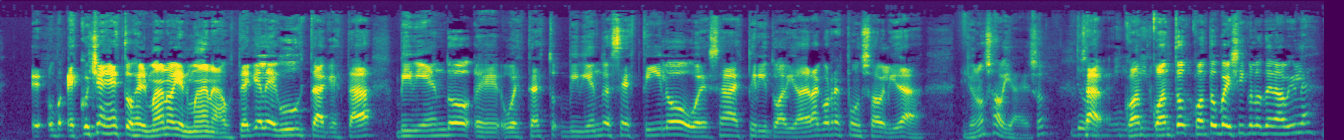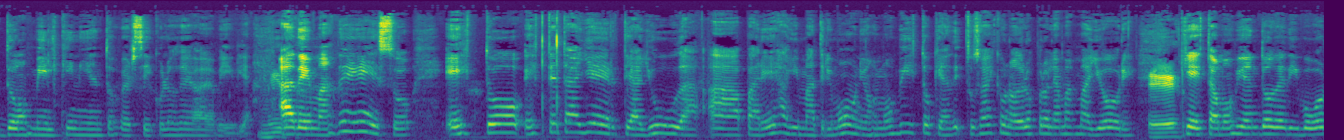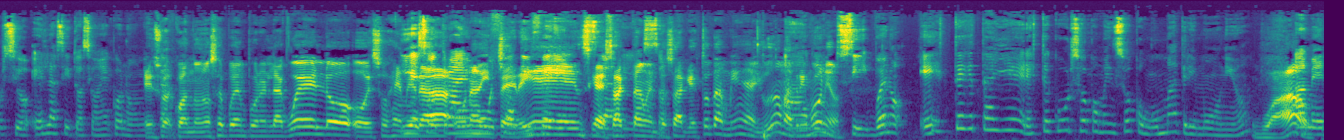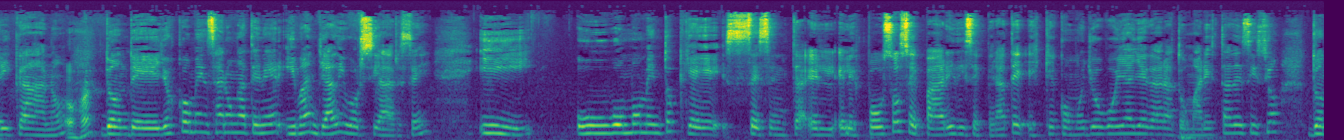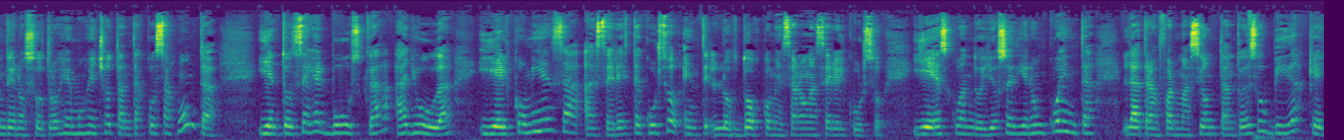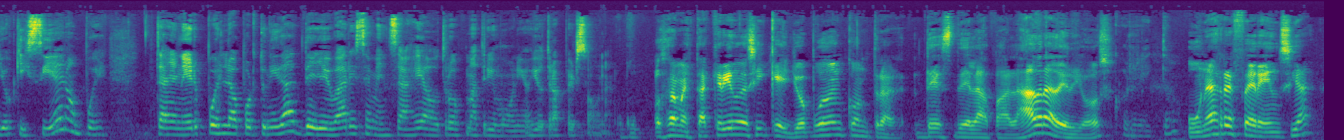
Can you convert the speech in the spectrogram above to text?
escuchen estos hermanos y hermanas, a usted que le gusta, que está viviendo eh, o está viviendo ese estilo o esa espiritualidad de la corresponsabilidad. Yo no sabía eso. O sea, ¿cuán- 2.500. ¿cuántos, ¿cuántos versículos de la Biblia? 2.500 versículos de la Biblia. Mira. Además de eso, Esto, este taller te ayuda a parejas y matrimonios. Hemos visto que tú sabes que uno de los problemas mayores Eh, que estamos viendo de divorcio es la situación económica. Eso, cuando no se pueden poner de acuerdo o eso genera una diferencia. Exactamente. O sea, que esto también ayuda a matrimonio. de- Sí, bueno, este taller, este curso comenzó con un matrimonio Wow. americano, donde ellos comenzaron a tener, iban ya a divorciarse y hubo un momento que se senta, el, el esposo se para y dice, espérate, es que cómo yo voy a llegar a tomar esta decisión donde nosotros hemos hecho tantas cosas juntas. Y entonces él busca ayuda y él comienza a hacer este curso, entre, los dos comenzaron a hacer el curso. Y es cuando ellos se dieron cuenta la transformación tanto de sus vidas que ellos quisieron pues tener pues la oportunidad de llevar ese mensaje a otros matrimonios y otras personas. O sea, me estás queriendo decir que yo puedo encontrar desde la palabra de Dios ¿Correcto? una referencia.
